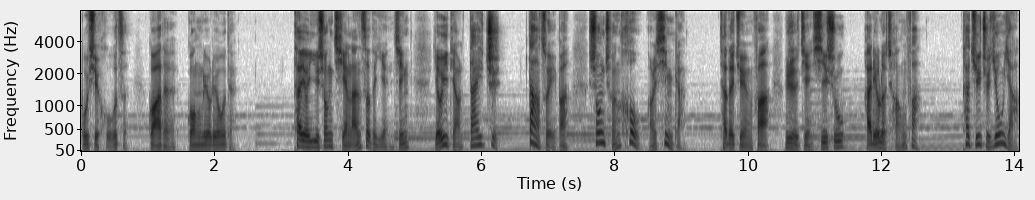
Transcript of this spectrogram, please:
不蓄胡子，刮得光溜溜的，他有一双浅蓝色的眼睛，有一点呆滞，大嘴巴，双唇厚而性感。他的卷发日渐稀疏，还留了长发。他举止优雅，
